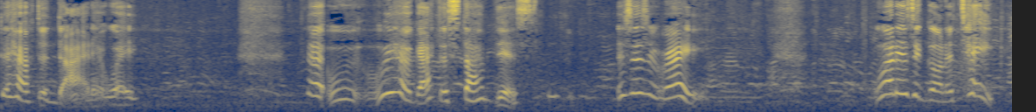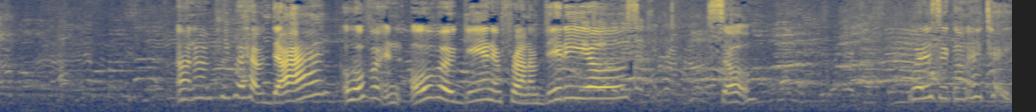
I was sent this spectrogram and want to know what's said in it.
to have to die that way. Uh, we have got to stop this. This isn't right. What is it going to take? Unarmed people have died over and over again in front of videos. So, what is it going to take?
